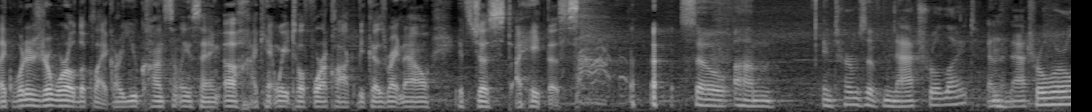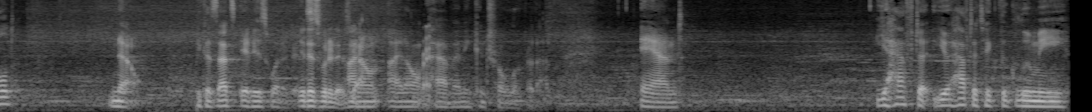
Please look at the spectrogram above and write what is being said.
like what does your world look like are you constantly saying ugh i can't wait till four o'clock because right now it's just i hate this so um, in terms of natural light and mm-hmm. the natural world no because that's it is what it is it is what it is i yeah. don't i don't right. have any control over that and you have to you have to take the gloomy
